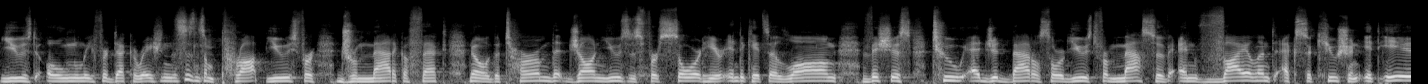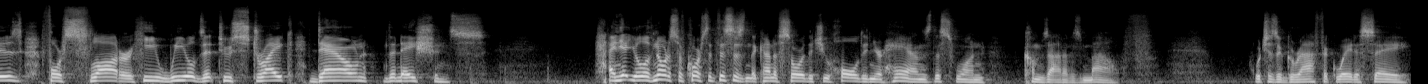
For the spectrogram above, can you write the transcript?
used only for decoration. This isn't some prop used for dramatic effect. No, the term that John uses for sword here indicates a long, vicious, two edged battle sword used for massive and violent execution. It is for slaughter. He wields it to strike down the nations. And yet, you'll have noticed, of course, that this isn't the kind of sword that you hold in your hands. This one comes out of his mouth which is a graphic way to say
